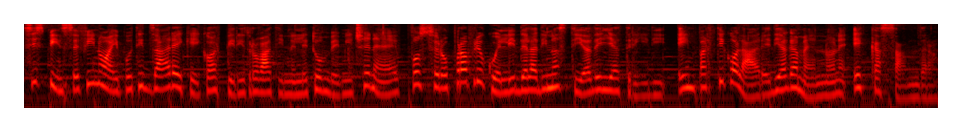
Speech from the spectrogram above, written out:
si spinse fino a ipotizzare che i corpi ritrovati nelle tombe micenee fossero proprio quelli della dinastia degli Atridi e in particolare di Agamennone e Cassandra.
